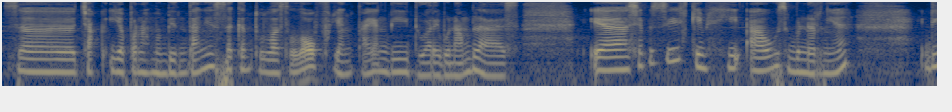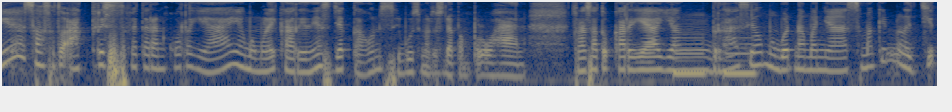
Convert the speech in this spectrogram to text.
sejak ia pernah membintangi Second to Last Love yang tayang di 2016 ya siapa sih Kim Hee Aw sebenarnya dia salah satu aktris veteran Korea yang memulai karirnya sejak tahun 1980-an. Salah satu karya yang berhasil membuat namanya semakin melejit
